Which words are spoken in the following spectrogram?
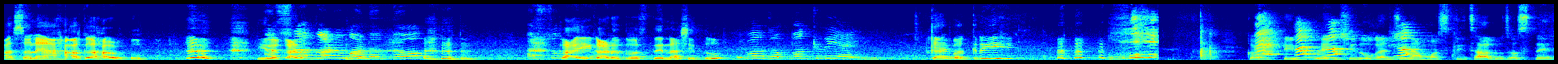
असं नाही अगं हळू. हिला काढ. काही काढत बसते ना शितू? काय बकरी? कंटिन्यू ह्यांची दोघांची ना मस्ती चालूच असते.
